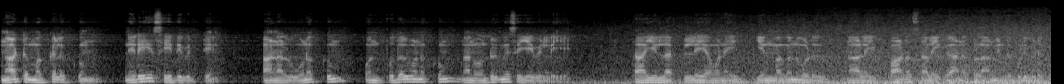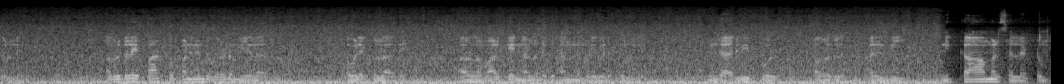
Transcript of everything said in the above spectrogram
நாட்டு மக்களுக்கும் நிறைய செய்து விட்டேன். ஆனால் உனக்கும் உன் புதல்வனுக்கும் நான் ஒன்றுமே செய்யவில்லையே. தாயில்லா பிள்ளை அவனை என் மகனோடு நாளை பாடசாலைக்கு அனுப்பலாம் என்று முடிவெடுத்துள்ளேன் அவர்களை பார்க்க பன்னிரண்டு வருடம் இயலாது. கவலை கொள்ளாதே. அவர்கள் வாழ்க்கை நல்லதுக்கு தான் இந்த முடிவெடுத்துள்ளேன் இந்த அறிவிப்போல் அவர்களுக்கு கல்வி நிற்காமல் செல்லட்டும்.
